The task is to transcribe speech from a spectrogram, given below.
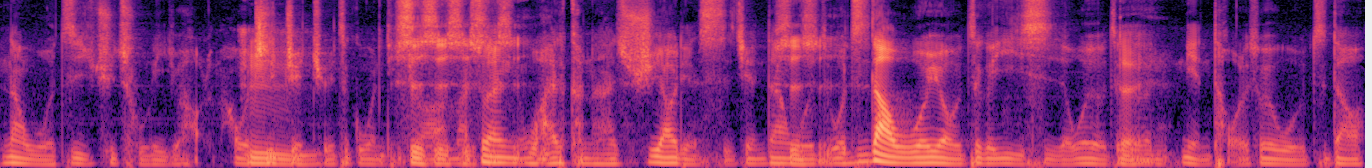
那我自己去处理就好了嘛，我去解决这个问题是。是是是虽然我还可能还需要一点时间，但我我知道我有这个意识，我有这个念头了，所以我知道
